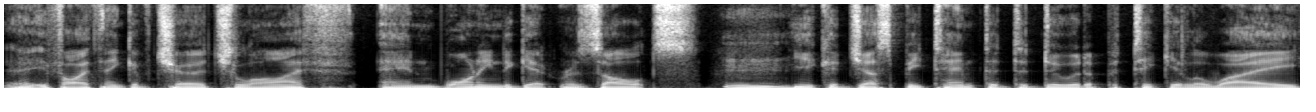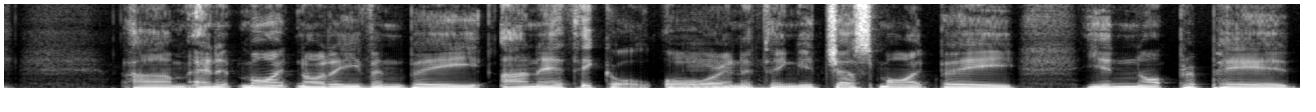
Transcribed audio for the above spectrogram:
Uh, If I think of church life and wanting to get results, you could just be tempted to do it a particular way. Um, and it might not even be unethical or anything. It just might be you're not prepared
